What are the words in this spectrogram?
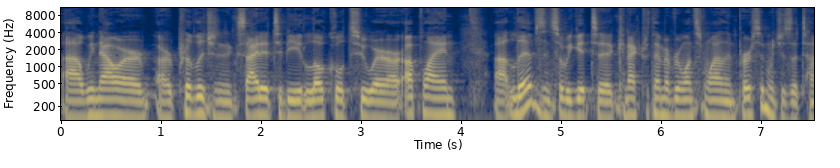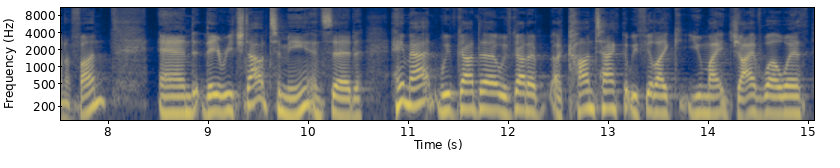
uh, we now are, are privileged and excited to be local to where our upline uh, lives. And so we get to connect with them every once in a while in person, which is a ton of fun. And they reached out to me and said, Hey, Matt, we've got, a, we've got a, a contact that we feel like you might jive well with.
